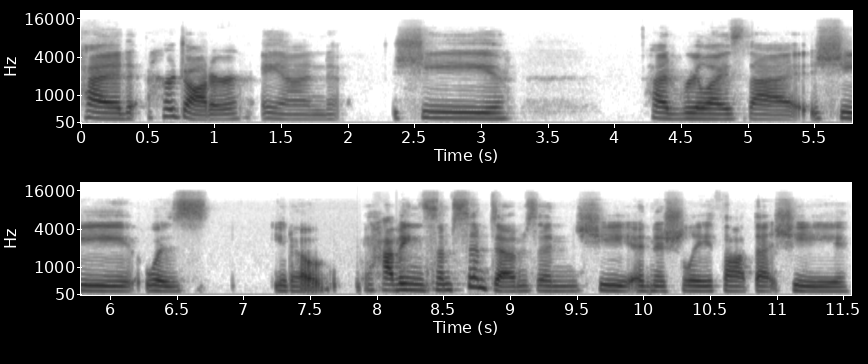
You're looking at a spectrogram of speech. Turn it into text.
had her daughter, and she had realized that she was you know, having some symptoms. And she initially thought that she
